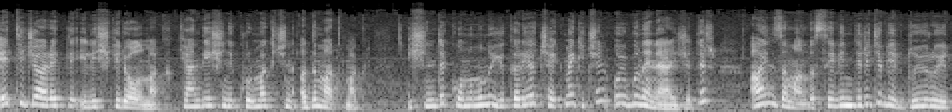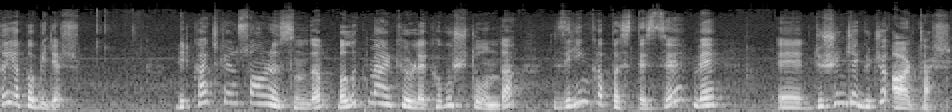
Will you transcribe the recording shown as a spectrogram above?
E-ticaretle ilişkili olmak, kendi işini kurmak için adım atmak, işinde konumunu yukarıya çekmek için uygun enerjidir. Aynı zamanda sevindirici bir duyuruyu da yapabilir. Birkaç gün sonrasında balık merkürle kavuştuğunda zihin kapasitesi ve e, düşünce gücü artar.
